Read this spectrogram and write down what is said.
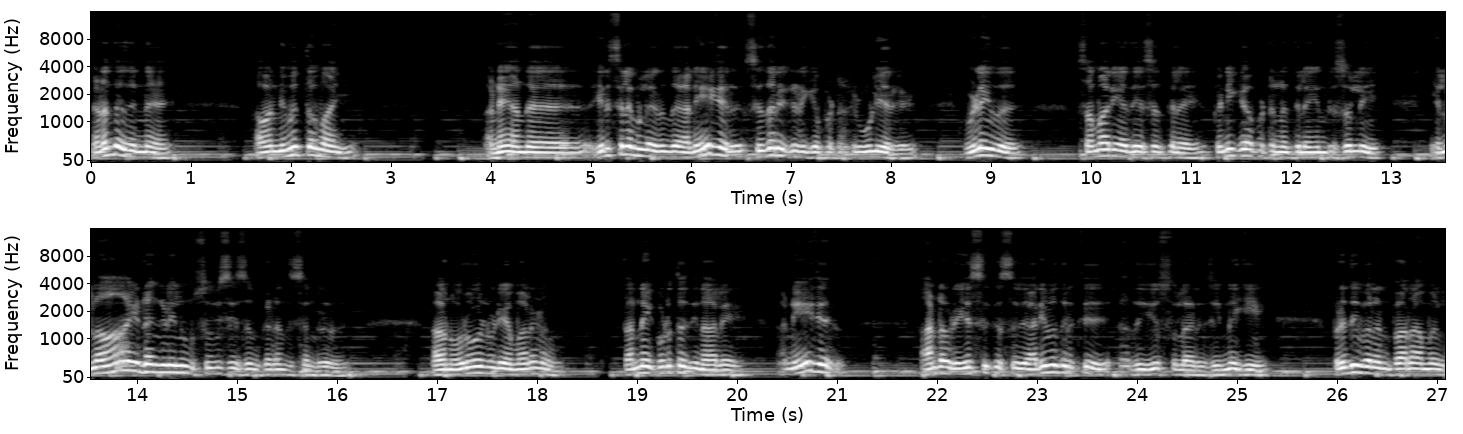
நடந்தது என்ன? அவன் நிமித்தமாகி அனே அந்த எருசலமில் இருந்த அநேகர் சிதறி கிடைக்கப்பட்டார்கள் ஊழியர்கள். விளைவு சமாரியா தேசத்தில் பெனிக்கா பட்டணத்தில் என்று சொல்லி எல்லா இடங்களிலும் சுவிசேஷம் கடந்து சென்றது. அவன் ஒருவனுடைய மரணம் தன்னை கொடுத்ததினாலே அநேகர் ஆண்டவர் இயேசு கிறிஸ்து அறிவதற்கு அது யூஸ்ஃபுல்லாக இருந்துச்சு. இன்றைக்கி பிரதிபலன் பாராமல்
